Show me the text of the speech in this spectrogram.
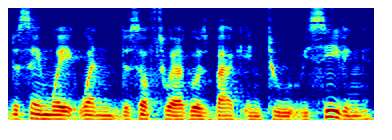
the same way when the software goes back into receiving,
